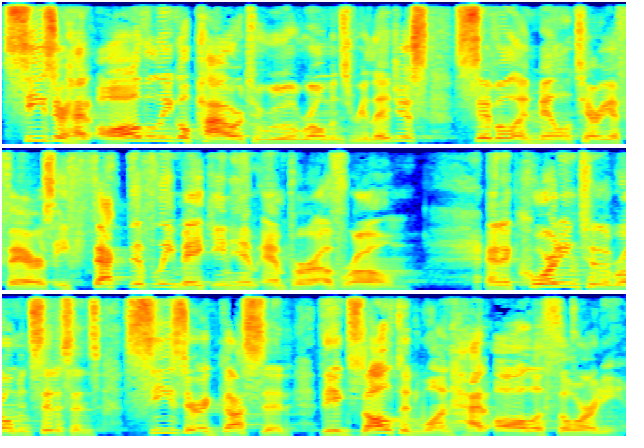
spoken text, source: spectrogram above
Caesar had all the legal power to rule Rome's religious, civil, and military affairs, effectively making him emperor of Rome. And according to the Roman citizens, Caesar Augustus, the exalted one, had all authority.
